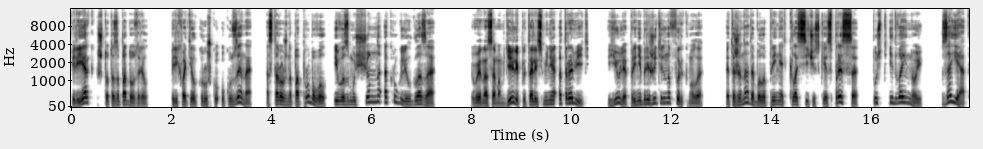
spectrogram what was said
Фильярк что-то заподозрил, перехватил кружку у кузена, осторожно попробовал и возмущенно округлил глаза. «Вы на самом деле пытались меня отравить?» Юля пренебрежительно фыркнула. Это же надо было принять классический эспрессо, пусть и двойной, за яд.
